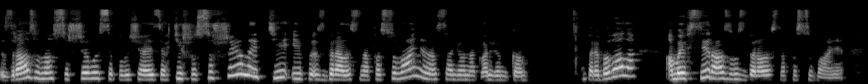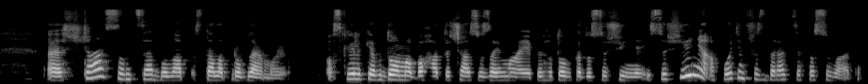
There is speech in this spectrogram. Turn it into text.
Зразу нас сушилося, виходить, ті, що сушили, ті і збиралися на фасування, нас Альона Альонка перебивала, а ми всі разом збиралися на фасування. Е, З часом це була, стала проблемою, оскільки вдома багато часу займає підготовка до сушіння і сушіння, а потім ще збиратися фасувати.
